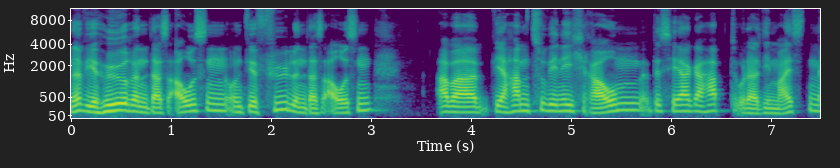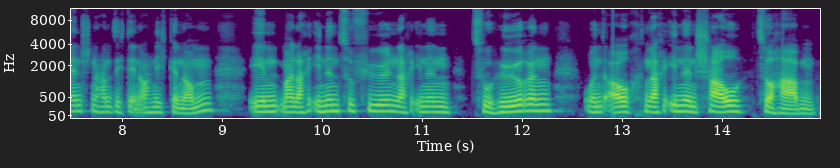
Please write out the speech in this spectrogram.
Ne? Wir hören das Außen und wir fühlen das Außen. Aber wir haben zu wenig Raum bisher gehabt oder die meisten Menschen haben sich den auch nicht genommen, eben mal nach innen zu fühlen, nach innen zu hören und auch nach innen Schau zu haben,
